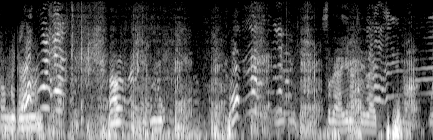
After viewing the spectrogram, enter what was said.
Oh my god. So that Hyena feel like, no, we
